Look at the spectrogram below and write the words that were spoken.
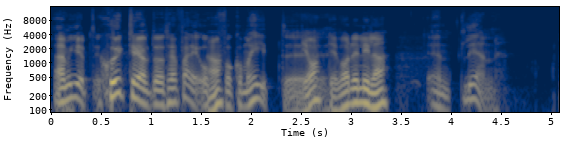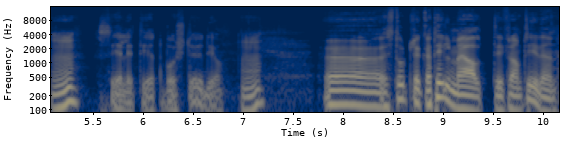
Ja, men grymt. Sjukt trevligt att träffa dig och Ja. få komma hit. eh, Ja, det var det lilla. Äntligen. Mm. Se lite Göteborgs studio. Mm. Eh, stort lycka till med allt i framtiden.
